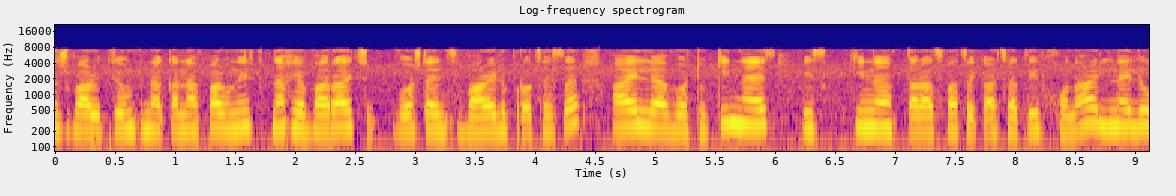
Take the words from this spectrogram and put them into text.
դժվարություն բնականաբար ունի նախ եւ առաջ ոչ թե վարելու process-ը, այլ որ դու կին ես, իսկ կինը տարածված է կարծրատիպ խոնարհ լինելու,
